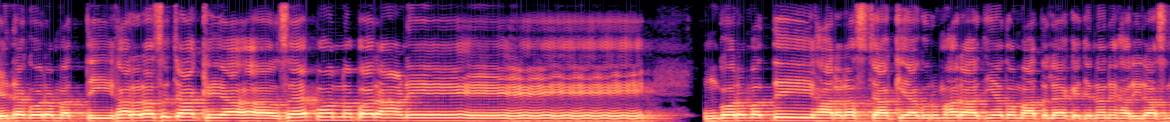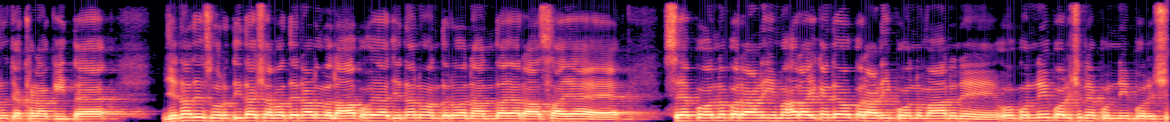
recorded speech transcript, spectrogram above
ਕਹਿੰਦਾ, ਗੁਰਮਤੀ ਹਰ ਰਸ ਚਾਖਿਆ, ਸਹਿ ਪੁੰਨ ਪਰਾਣੇ। ਗੁਰਮਤੀ ਹਰ ਰਸ ਚਾਖਿਆ, ਗੁਰੂ ਮਹਾਰਾਜ ਜੀਆਂ ਤੋਂ ਮਤ ਲੈ ਕੇ ਜਿਨ੍ਹਾਂ ਨੇ ਹਰੀ ਰਸ ਨੂੰ ਚਖਣਾ ਕੀਤਾ ਜਿਨ੍ਹਾਂ ਦੀ ਸੁਰਤੀ ਦਾ ਸ਼ਬਦ ਦੇ ਨਾਲ ਮਿਲਾਪ ਹੋਇਆ, ਜਿਨ੍ਹਾਂ ਨੂੰ ਅੰਦਰੋਂ ਆਨੰਦ ਆਇਆ, ਰਸ ਆਇਆ ਹੈ, ਸੇ ਪੁੰਨ ਪ੍ਰਾਣੀ, ਮਹਾਰਾਜ ਕਹਿੰਦੇ ਉਹ ਪ੍ਰਾਣੀ ਪੁੰਨਵਾਨ ਨੇ, ਉਹ ਪੁੰਨੀ ਪੁਰਸ਼ ਨੇ, ਪੁੰਨੀ ਪੁਰਸ਼।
